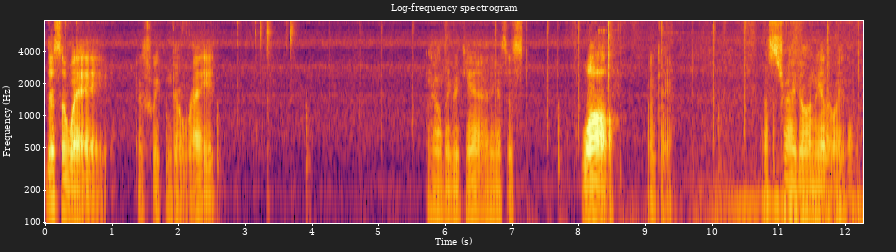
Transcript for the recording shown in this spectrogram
This away. If we can go right. I don't think we can. I think it's just wall. Okay. Let's try going the other way then.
